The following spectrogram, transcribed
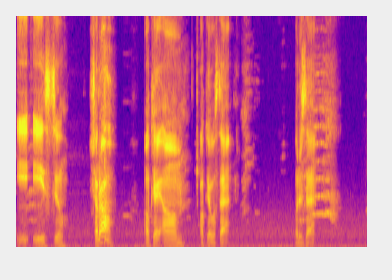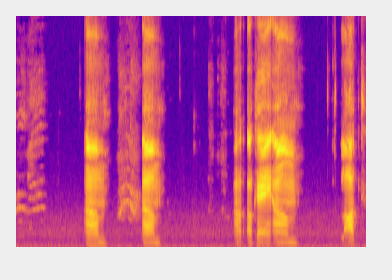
E, e is to. Shut up. Okay. Um. Okay. What's that? What is that? Um. Um. Uh, okay. Um. Locked.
